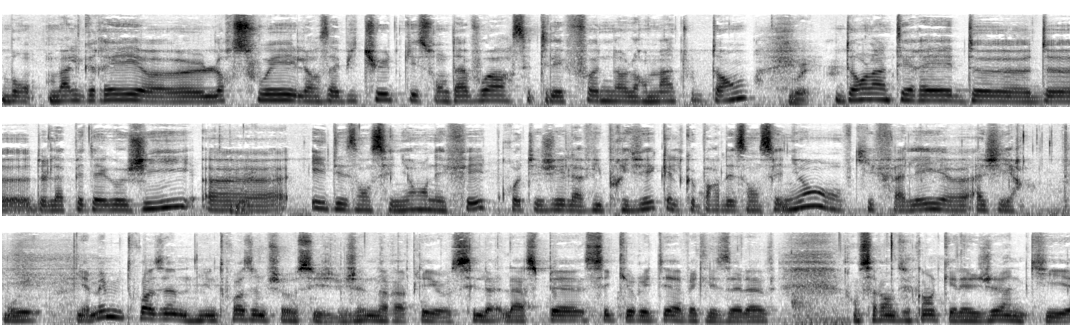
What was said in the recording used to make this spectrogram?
bon, malgré euh, leurs souhaits et leurs habitudes qui sont d'avoir ces téléphones dans leurs mains tout le temps, dans l'intérêt de, de, la pédagogie euh, et des enseignants, en effet, protéger la vie privée quelque part des enseignants, qu'il fallait agir. Oui, il y a même une troisième, une troisième chose aussi, je viens de me rappeler aussi l'aspect sécurité avec les élèves. On s'est rendu compte que les jeunes qui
